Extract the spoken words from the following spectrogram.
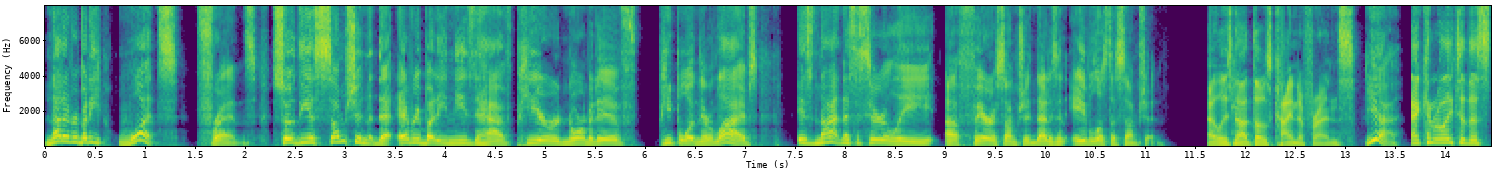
Not everybody wants friends. So the assumption that everybody needs to have peer normative people in their lives is not necessarily a fair assumption. That is an ableist assumption. At least not those kind of friends Yeah. I can relate to this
